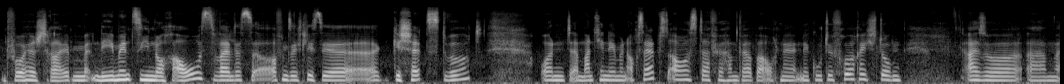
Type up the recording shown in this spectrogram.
und vorher schreiben, nehmen Sie noch aus, weil es offensichtlich sehr äh, geschätzt wird. Und äh, manche nehmen auch selbst aus, dafür haben wir aber auch eine, eine gute Vorrichtung. Also, ähm,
